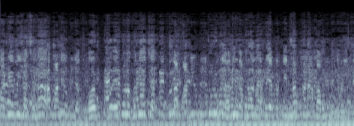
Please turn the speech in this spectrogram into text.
পার্টি অফিস আছে না? হ্যাঁ, পার্টি অফিস আছে। ও এর কোনো ক্ষতি হয়েছে? পার্টি অফিসে একটা ভেঙে ফেলেছি।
